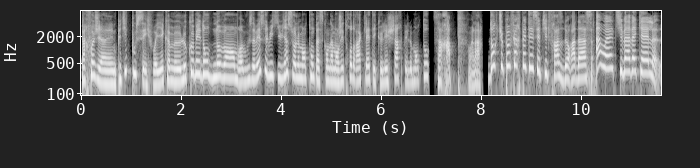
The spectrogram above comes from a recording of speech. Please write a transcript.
Parfois, j'ai une petite poussée, vous voyez, comme euh, le comédon de novembre, vous savez, celui qui vient sur le menton parce qu'on a mangé trop de raclette et que l'écharpe et le manteau, ça râpe, voilà. Donc, tu peux faire péter ces petites phrases de radasse. Ah ouais, tu vas avec elle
